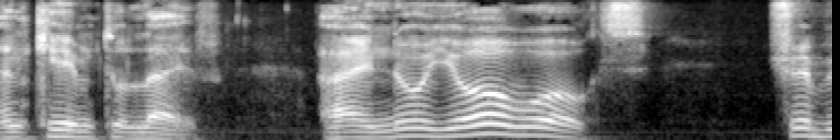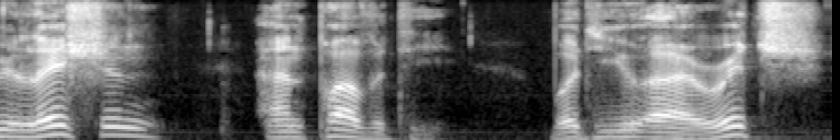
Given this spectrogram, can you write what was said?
and came to life. I know your works, tribulation and poverty, but you are rich,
